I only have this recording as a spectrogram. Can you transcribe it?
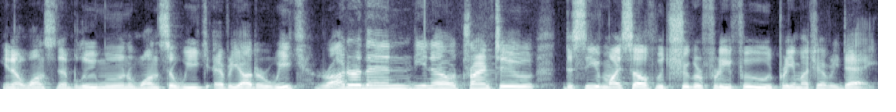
you know, once in a blue moon, once a week, every other week, rather than, you know, trying to deceive myself with sugar free food pretty much every day.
